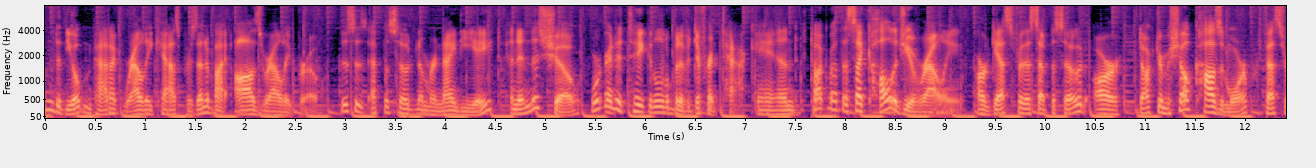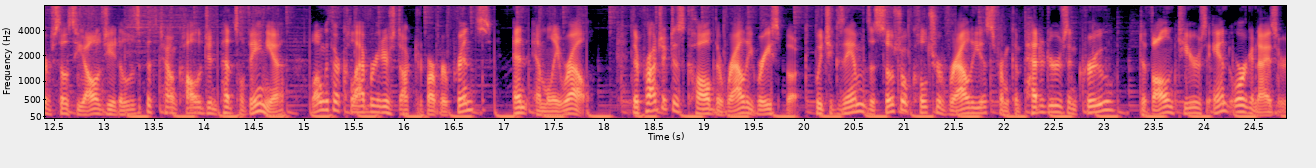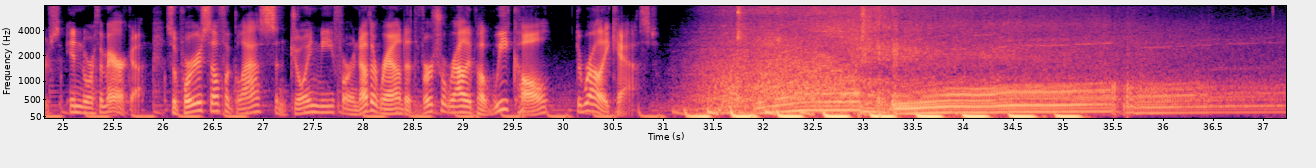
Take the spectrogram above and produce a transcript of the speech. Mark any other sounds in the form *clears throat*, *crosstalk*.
Welcome to the Open Paddock Rallycast presented by Oz Rally Pro. This is episode number 98, and in this show, we're going to take a little bit of a different tack and talk about the psychology of rallying. Our guests for this episode are Dr. Michelle Kozimor, professor of sociology at Elizabethtown College in Pennsylvania, along with our collaborators Dr. Barbara Prince and Emily Rell. Their project is called the Rally Racebook, which examines the social culture of rallyists from competitors and crew to volunteers and organizers in North America. So pour yourself a glass and join me for another round at the virtual rally pub we call the Rallycast.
